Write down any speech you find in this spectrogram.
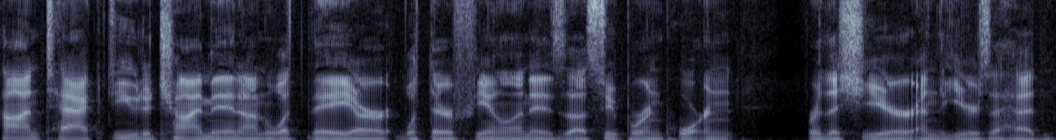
contact you to chime in on what they are what they're feeling is uh, super important for this year and the years ahead?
